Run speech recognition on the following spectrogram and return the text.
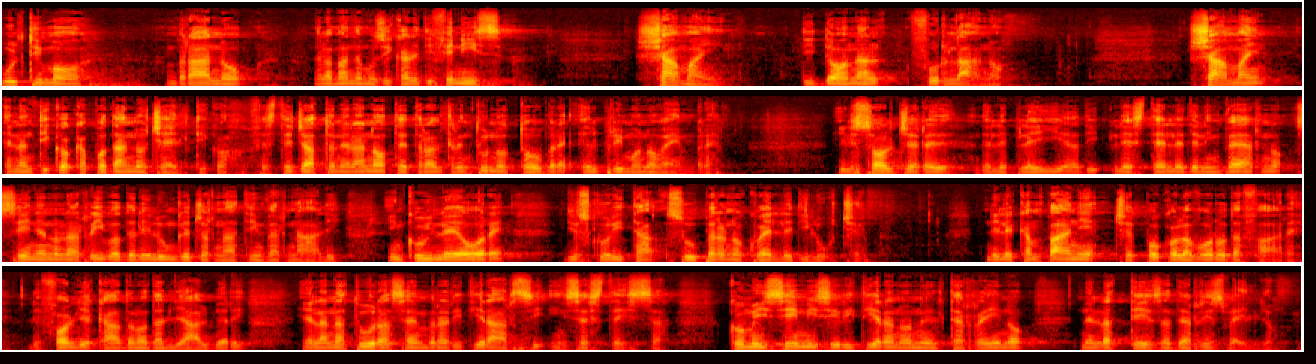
Ultimo brano della banda musicale di Fenice, Shamain di Donald Furlano. Shamain è l'antico capodanno celtico, festeggiato nella notte tra il 31 ottobre e il 1 novembre. Il solgere delle Pleiadi, le stelle dell'inverno, segnano l'arrivo delle lunghe giornate invernali, in cui le ore di oscurità superano quelle di luce. Nelle campagne c'è poco lavoro da fare, le foglie cadono dagli alberi e la natura sembra ritirarsi in se stessa, come i semi si ritirano nel terreno nell'attesa del risveglio.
